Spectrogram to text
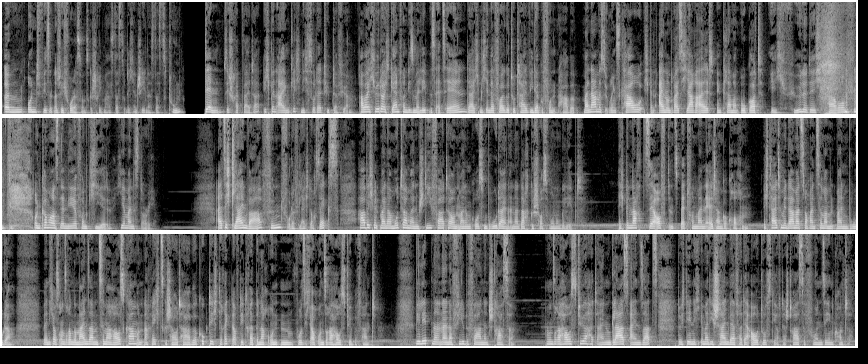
Ähm, und wir sind natürlich froh, dass du uns geschrieben hast, dass du dich entschieden hast, das zu tun. Denn, sie schreibt weiter, ich bin eigentlich nicht so der Typ dafür. Aber ich würde euch gern von diesem Erlebnis erzählen, da ich mich in der Folge total wiedergefunden habe. Mein Name ist übrigens Caro, ich bin 31 Jahre alt, in Klammern, oh Gott, ich fühle dich, Caro, und komme aus der Nähe von Kiel. Hier meine Story. Als ich klein war, fünf oder vielleicht auch sechs, habe ich mit meiner Mutter, meinem Stiefvater und meinem großen Bruder in einer Dachgeschosswohnung gelebt. Ich bin nachts sehr oft ins Bett von meinen Eltern gekrochen. Ich teilte mir damals noch ein Zimmer mit meinem Bruder. Wenn ich aus unserem gemeinsamen Zimmer rauskam und nach rechts geschaut habe, guckte ich direkt auf die Treppe nach unten, wo sich auch unsere Haustür befand. Wir lebten an einer vielbefahrenen Straße. Unsere Haustür hatte einen Glaseinsatz, durch den ich immer die Scheinwerfer der Autos, die auf der Straße fuhren, sehen konnte.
